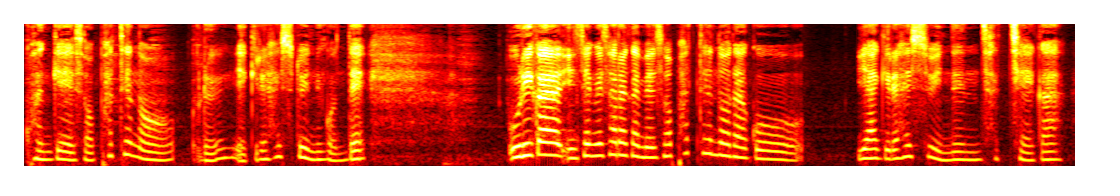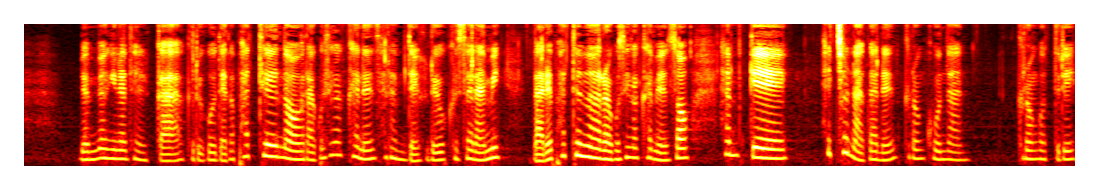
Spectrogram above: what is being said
관계에서 파트너를 얘기를 할 수도 있는 건데 우리가 인생을 살아가면서 파트너라고 이야기를 할 수 있는 자체가 몇 명이나 될까? 그리고 내가 파트너라고 생각하는 사람들, 그리고 그 사람이 나를 파트너라고 생각하면서 함께 헤쳐나가는 그런 고난, 그런 것들이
